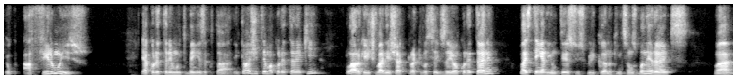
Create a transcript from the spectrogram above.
Eu afirmo isso e a coletânea é muito bem executada. Então a gente tem uma coletânea aqui, claro que a gente vai deixar para que vocês leiam a coletânea, mas tem ali um texto explicando quem são os bandeirantes, é?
